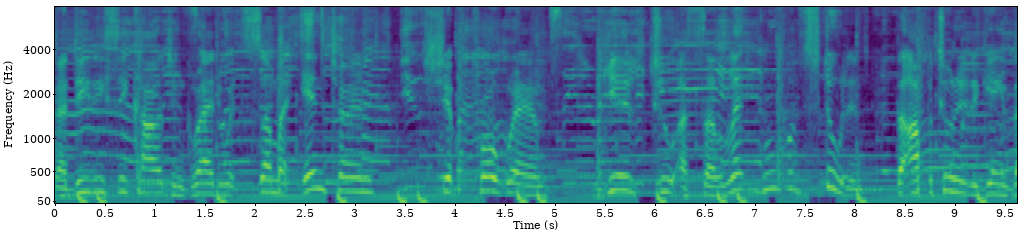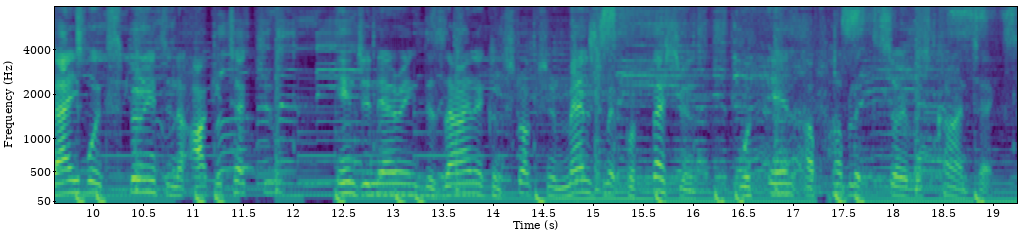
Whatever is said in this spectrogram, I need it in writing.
Now, DDC College and Graduate Summer Internship Program gives to a select group of students the opportunity to gain valuable experience in the architecture, engineering, design, and construction management professions within a public service context.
